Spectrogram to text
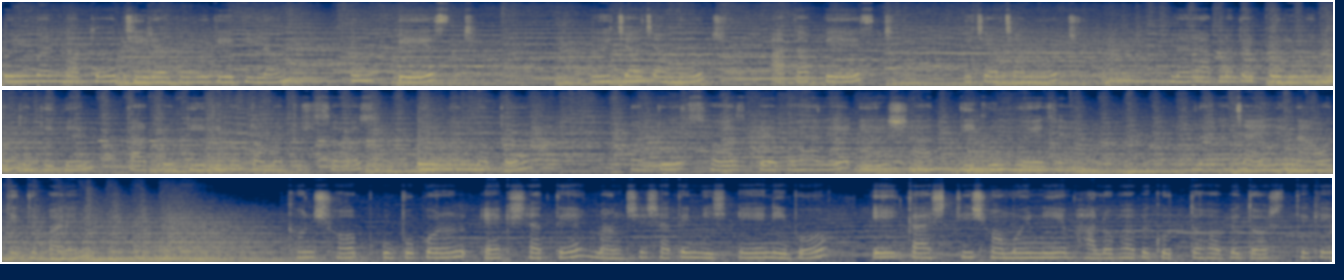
পরিমাণ মতো জিরা গুঁড়ো দিয়ে দিলাম। রসুন পেস্ট, দুই চা চামচ আদা পেস্ট, দুই চা চামচ। আপনারা আপনাদের পরিমাণ মতো দিবেন। তারপর দিয়ে দিব টমেটোর সস পরিমাণ মতো। টমেটোর সস ব্যবহারে এর স্বাদ দ্বিগুণ হয়ে যায়। আপনারা চাইলে নাও দিতে পারেন। এখন সব উপকরণ একসাথে মাংসের সাথে মিশিয়ে নিব। এই কাজটি সময় নিয়ে ভালোভাবে করতে হবে। দশ থেকে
